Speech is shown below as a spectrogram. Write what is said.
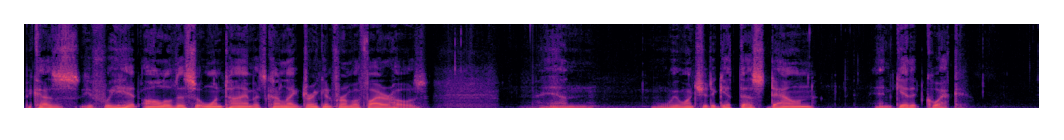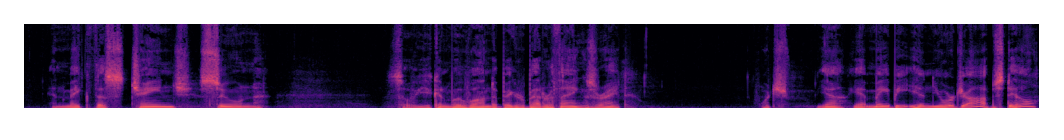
Because if we hit all of this at one time, it's kind of like drinking from a fire hose. And we want you to get this down and get it quick and make this change soon so you can move on to bigger, better things, right? Which, yeah, it may be in your job still,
